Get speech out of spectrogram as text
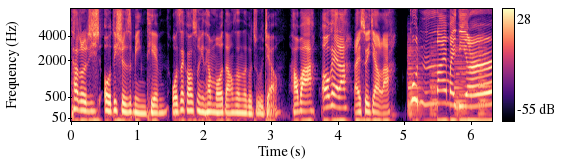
他的 audition 是明天，我再告诉你他们会当上这个主角，好吧？OK 啦，来睡觉啦。Good night, my dear.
